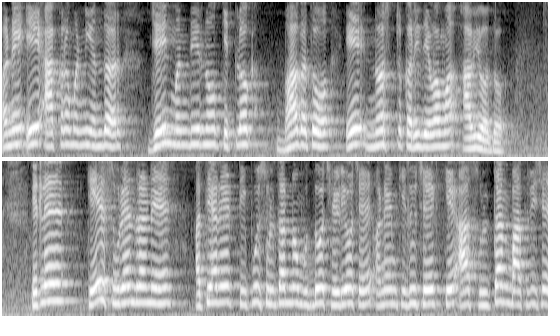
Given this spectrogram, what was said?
અને એ આક્રમણની અંદર જૈન મંદિરનો કેટલોક ભાગ હતો એ નષ્ટ કરી દેવામાં આવ્યો હતો. એટલે કે સુરેન્દ્રને અત્યારે ટીપુ સુલતાનનો મુદ્દો છેડ્યો છે અને એમ કીધું છે કે આ સુલતાન બાથરી છે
